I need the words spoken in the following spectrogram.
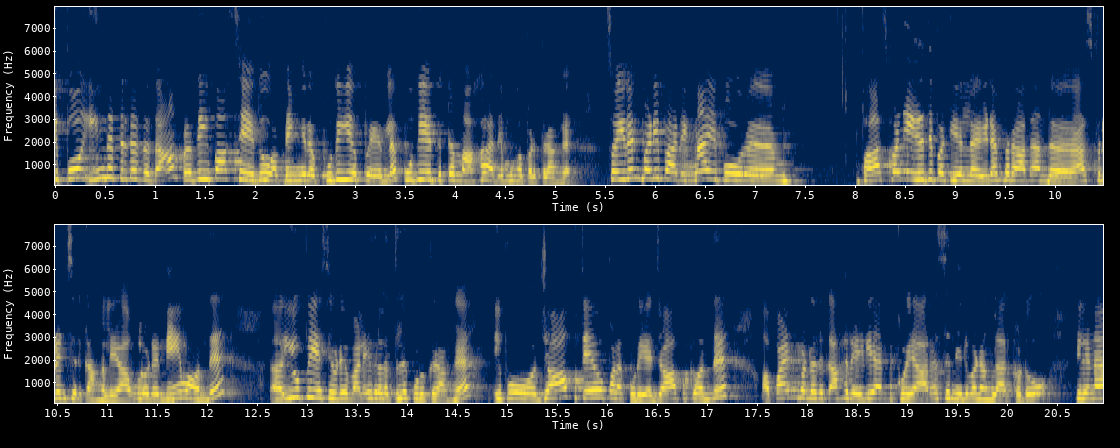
இப்போ இந்த திட்டத்தை தான் பிரதீபா சேது அப்படிங்கிற புதிய பெயர்ல புதிய திட்டமாக அறிமுகப்படுத்துறாங்க. ஸோ இதன்படி பார்த்தீங்கன்னா இப்போ ஒரு பாஸ் பண்ணி இறுதி பட்டியலில் இடம்பெறாத அந்த ஆஸ்பிரண்ட்ஸ் இருக்காங்க இல்லையா அவங்களோட நேமை வந்து யூபிஎஸ்சியுடைய வலைதளத்தில் கொடுக்குறாங்க. இப்போது ஜாப் தேவைப்படக்கூடிய ஜாப்புக்கு வந்து அப்பாயின்ட் பண்ணுறதுக்காக ரெடியாக இருக்கக்கூடிய அரசு நிறுவனங்களாக இருக்கட்டும் இல்லைனா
